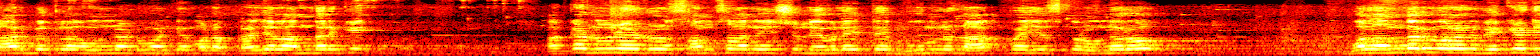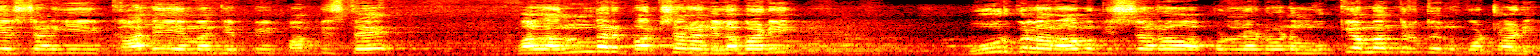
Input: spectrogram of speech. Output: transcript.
కార్మికులుగా ఉన్నటువంటి మన ప్రజలందరికీ అక్కడ ఉన్నటువంటి సంస్థానీసులు ఎవరైతే భూములను ఆక్యుపై చేసుకుని ఉన్నారో వాళ్ళందరూ వాళ్ళని వెకేట్ చేయడానికి ఖాళీ చేయమని చెప్పి పంపిస్తే వాళ్ళందరి పక్షాన నిలబడి ఊర్కుల రామకృష్ణారావు అప్పుడు ఉన్నటువంటి ముఖ్యమంత్రితో కొట్లాడి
